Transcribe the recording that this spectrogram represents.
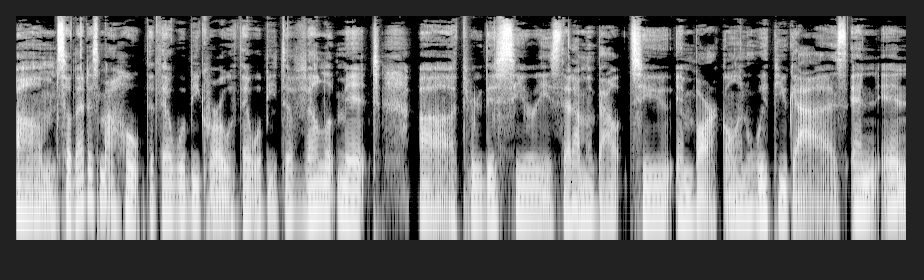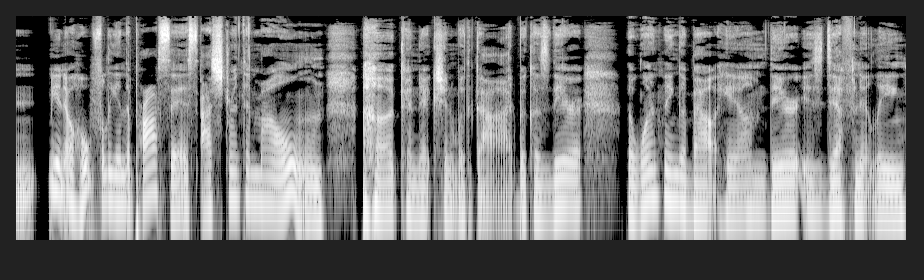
Um, so that is my hope that there will be growth, there will be development uh, through this series that I'm about to embark on with you guys, and and you know, hopefully in the process, I strengthen my own uh, connection with God because there, the one thing about Him, there is definitely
